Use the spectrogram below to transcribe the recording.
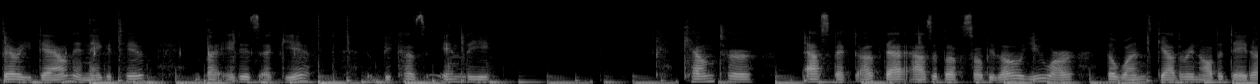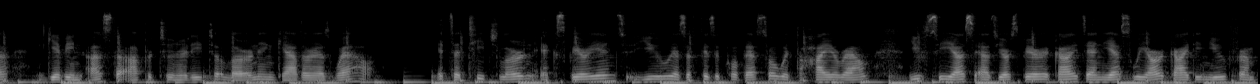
very down and negative, but it is a gift because in the counter aspect of that, as above, so below, you are the ones gathering all the data, giving us the opportunity to learn and gather as well. It's a teach learn experience. You, as a physical vessel with the higher realm, you see us as your spirit guides, and yes, we are guiding you from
